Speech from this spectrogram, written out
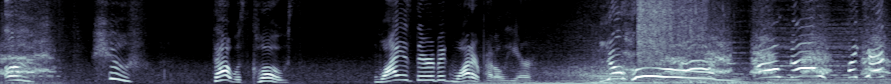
Ugh. Phew. That was close. Why is there a big water puddle here? Yahoo! Oh no! I can't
